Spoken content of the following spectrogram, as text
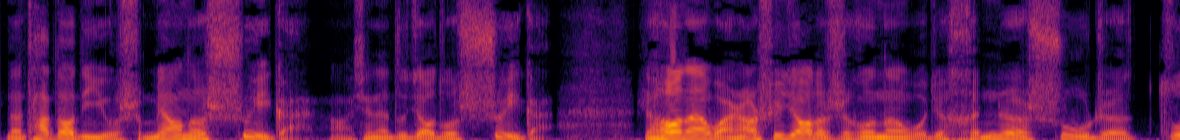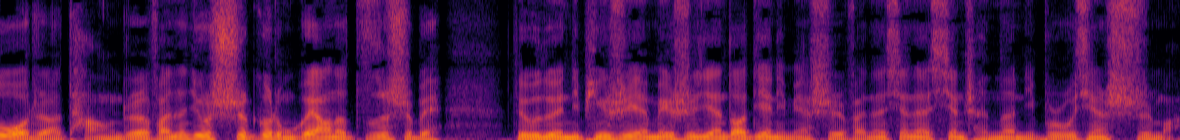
那它到底有什么样的睡感啊？现在都叫做睡感。然后呢，晚上睡觉的时候呢，我就横着、竖着、坐着、躺着，反正就试各种各样的姿势呗，对不对？你平时也没时间到店里面试，反正现在现成的，你不如先试嘛。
